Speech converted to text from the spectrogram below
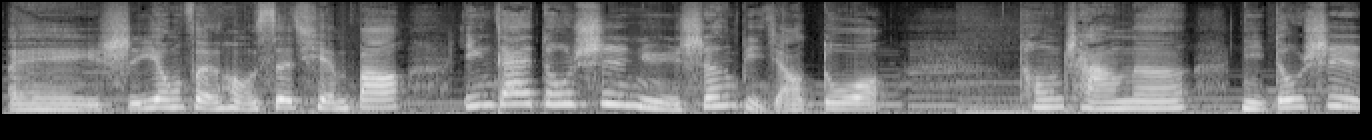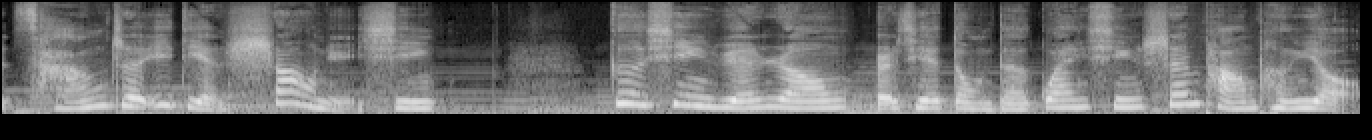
哎，使用粉红色钱包应该都是女生比较多。通常呢，你都是藏着一点少女心，个性圆融，而且懂得关心身旁朋友，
